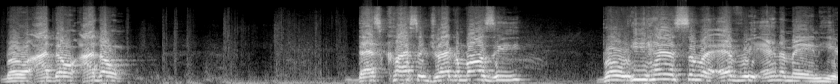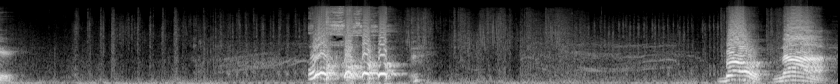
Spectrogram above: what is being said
Bro, I don't, I don't. That's classic Dragon Ball Z. Bro, he has some of every anime in here. Ooh! Bro, nah,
